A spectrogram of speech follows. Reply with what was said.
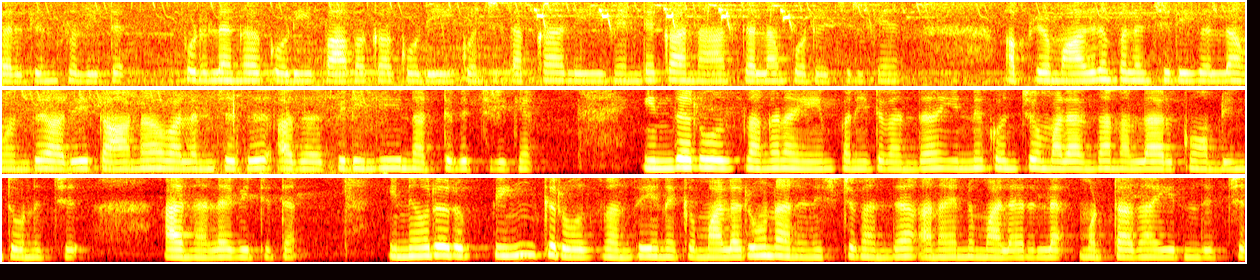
வருதுன்னு சொல்லிட்டு. புடலங்காய் கொடி பாவக்காய் கொடி கொஞ்சம் தக்காளி வெண்டைக்காய் நாற்றெல்லாம் போட்டு வச்சுருக்கேன். அப்புறம் மாதுளம்பழம் செடிகள்லாம் வந்து அதே தானாக வளைஞ்சது அதை பிடுங்கி நட்டு வச்சுருக்கேன். இந்த ரோஸ் தாங்க நான் எய்ம் பண்ணிட்டு வந்தேன். இன்னும் கொஞ்சம் மலர்ந்தால் நல்லாயிருக்கும் அப்படின்னு தோணுச்சு. அதனால் விட்டுட்டேன். இன்னொரு ஒரு பிங்க் ரோஸ் வந்து எனக்கு மலரும் நான் நினச்சிட்டு வந்தேன். ஆனால் இன்னும் மலரல. மொட்டாக தான் இருந்துச்சு.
